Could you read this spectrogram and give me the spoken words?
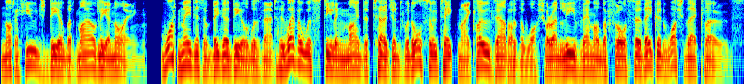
Not a huge deal but mildly annoying. What made it a bigger deal was that whoever was stealing my detergent would also take my clothes out of the washer and leave them on the floor so they could wash their clothes.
